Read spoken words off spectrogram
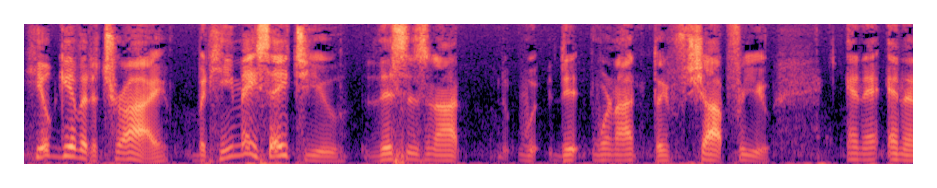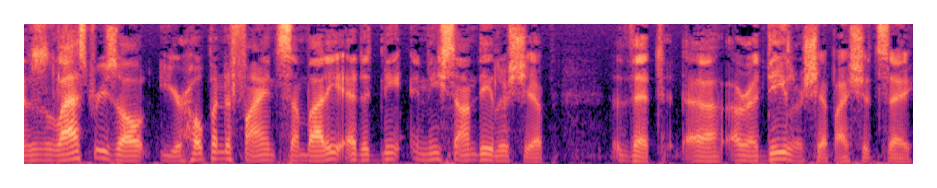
he'll give it a try, but he may say to you, "This is not, we're not the shop for you." And and as a last result, you're hoping to find somebody at a, a Nissan dealership that, uh, or a dealership, I should say,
